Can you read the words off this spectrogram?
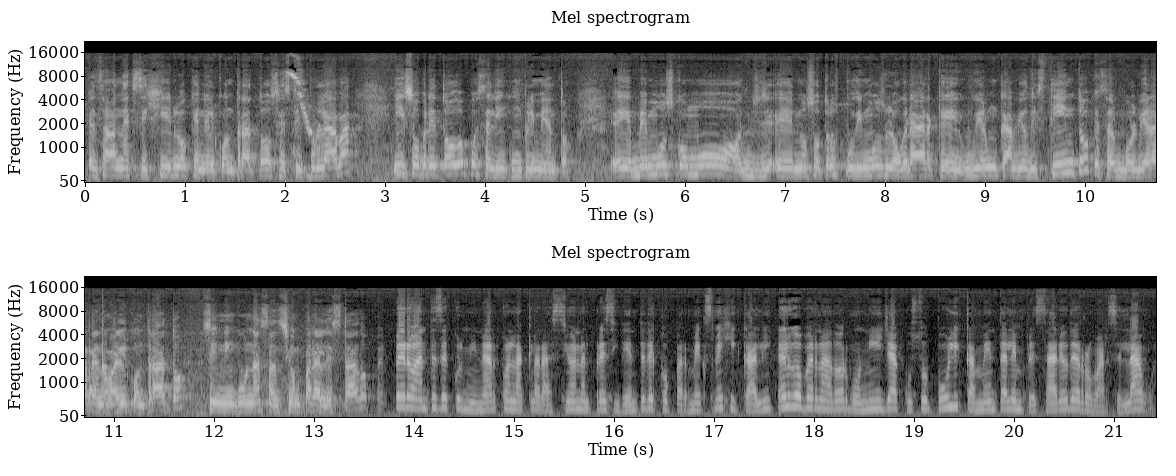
pensaban exigir lo que en el contrato se estipulaba y sobre todo pues el incumplimiento. Eh, vemos cómo eh, nosotros pudimos lograr que hubiera un cambio distinto, que se volviera a renovar el contrato sin ninguna sanción para el Estado. Pero... pero antes de culminar con la aclaración al presidente de Coparmex Mexicali, el gobernador Bonilla acusó públicamente al empresario de robarse el agua.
